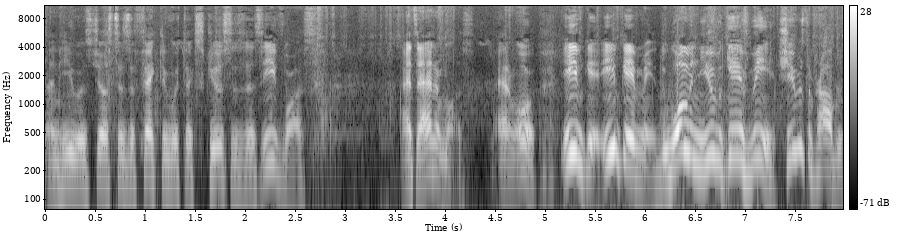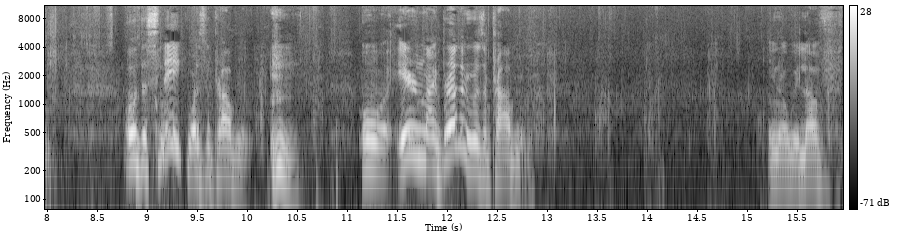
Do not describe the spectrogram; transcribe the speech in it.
And he was just as effective with excuses as Eve was, as Adam was. Adam, oh, Eve, Eve gave me. The woman you gave me, she was the problem. Oh, the snake was the problem. oh, Aaron, my brother, was a problem. You know, we love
